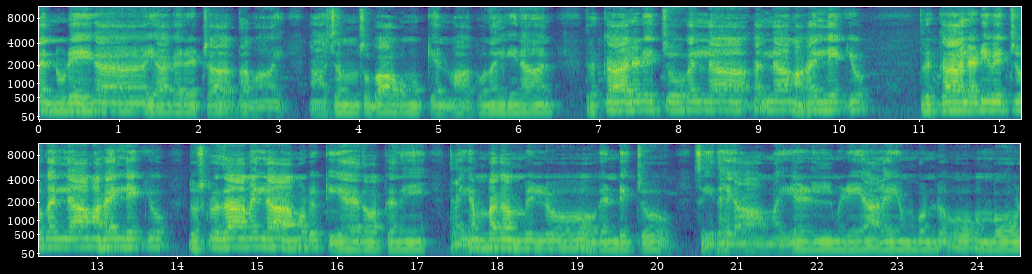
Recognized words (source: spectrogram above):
തന്നെ യാഗരക്ഷാർത്ഥമായി നാശം സ്വഭാവമുഖ്യന്മാർക്കു നൽകിനാൻ തൃക്കാലടിച്ചു കല്ലാ കല്ലാ മഹല്യയ്ക്കു തൃക്കാലടി വെച്ചു കല്ലാ മഹല്യയ്ക്കു ദുഷ്കൃതമെല്ലാം ഒടുക്കിയതോർക്ക് നീ ത്രയംബകം വില്ലോ ഖണ്ഡിച്ചു. സീതയാമയ്യൽ മിഴിയാളെയും കൊണ്ടുപോകുമ്പോൾ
